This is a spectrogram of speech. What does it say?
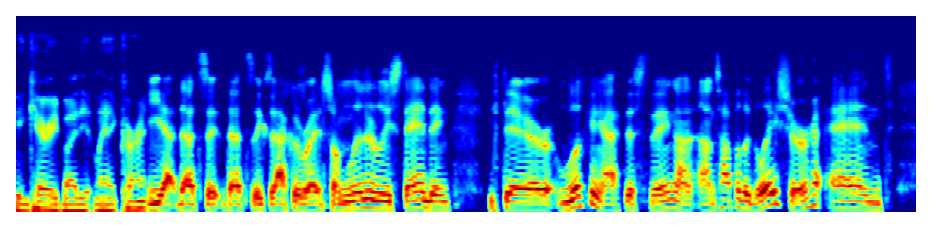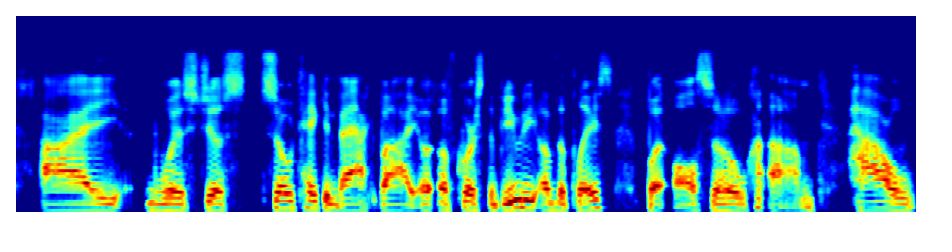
being carried by the Atlantic current. Yeah, that's it. That's exactly right. So I'm literally standing there looking at this thing on, on top of the glacier and I was just so taken back by, of course, the beauty of the place, but also um, how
